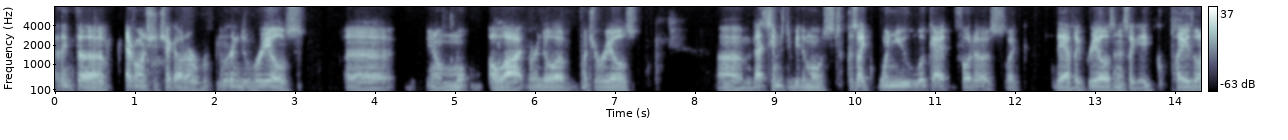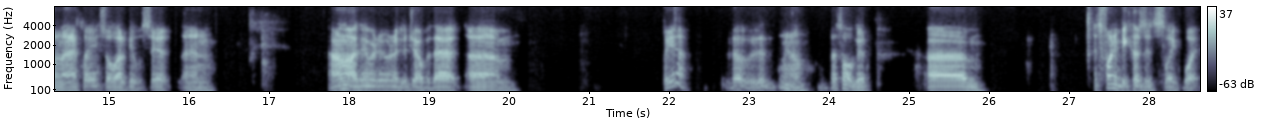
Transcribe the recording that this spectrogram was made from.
I think the everyone should check out our. We're gonna do reels, uh, you know, a lot. We're gonna do a bunch of reels. Um, that seems to be the most because like when you look at photos, like they have like reels and it's like it plays automatically, so a lot of people see it. And I don't know. I think we're doing a good job with that. Um, but yeah, you know, that's all good. Um, it's funny because it's like what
